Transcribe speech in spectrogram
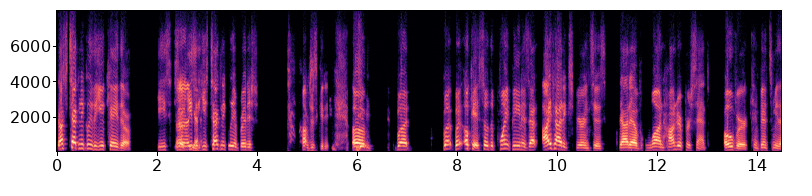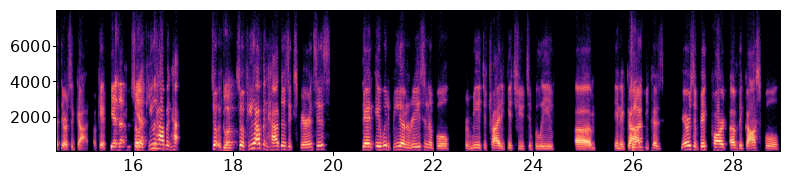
that's technically the UK though. He's so uh, he's yeah. he's technically a British. I'm just kidding. Um, but but but okay. So the point being is that I've had experiences that have 100 percent over convinced me that there's a God. Okay. Yeah. That, so yeah, if you haven't had so if, so if you haven't had those experiences, then it would be unreasonable for me to try to get you to believe um, in a God because there's a big part of the gospel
